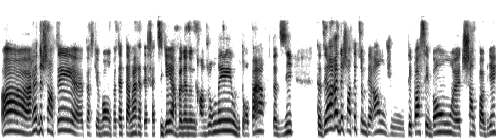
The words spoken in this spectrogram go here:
ah, arrête de chanter euh, parce que bon, peut-être ta mère était fatiguée, elle revenait d'une grande journée, ou ton père t'a dit, t'a dit arrête de chanter, tu me déranges, ou t'es pas assez bon, tu chantes pas bien.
